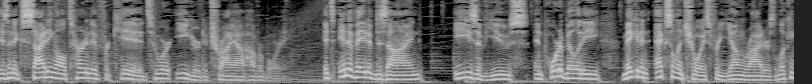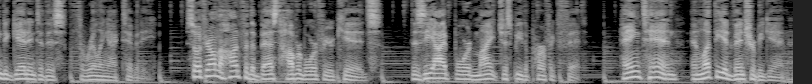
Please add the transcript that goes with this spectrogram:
is an exciting alternative for kids who are eager to try out hoverboarding. Its innovative design, Ease of use and portability make it an excellent choice for young riders looking to get into this thrilling activity. So if you're on the hunt for the best hoverboard for your kids, the ZIPboard might just be the perfect fit. Hang 10 and let the adventure begin.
